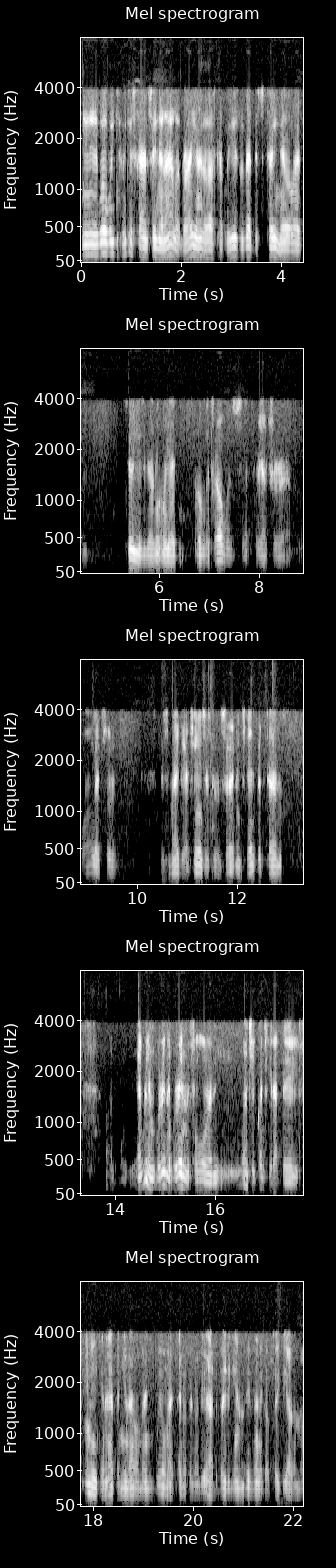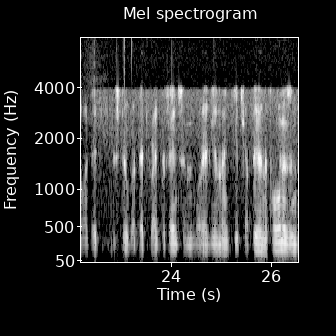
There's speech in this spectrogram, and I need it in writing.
Yeah, well, we we just can't seem to nail it, Ray. You know, the last couple of years we've had this team now. Two years ago, I think we had well, Latrell was put out for a while. That sort of just made our chances to a certain extent. But um, yeah, we're in we're in the, we're in the four, and once you once you get up there, anything can happen. You know, I mean, we all know Penrith are going to be hard to beat again. Even though they got beat the other night, they've, they've still got that great defence and what have you, and they get you up there in the corners and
